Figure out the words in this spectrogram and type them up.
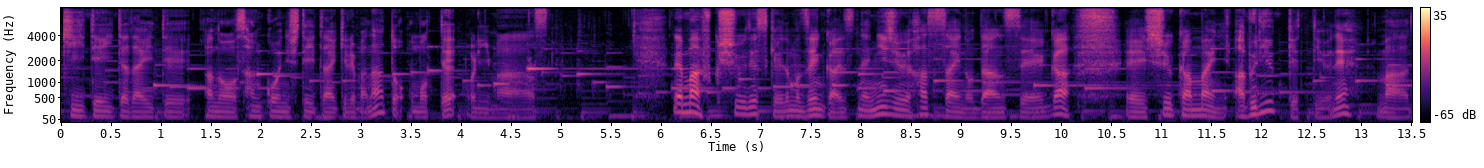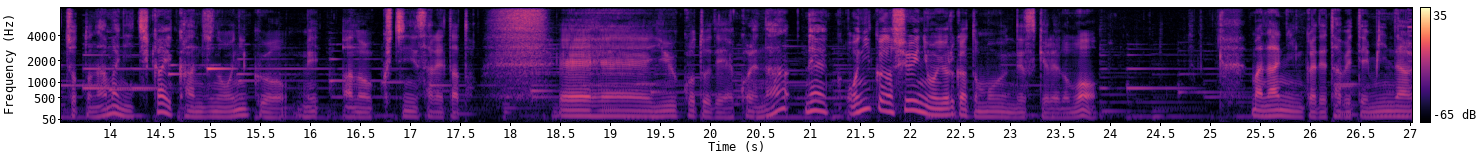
聞いていただいてあの参考にしていただければなと思っております。でまあ復習ですけれども前回ですね28歳の男性が、えー、1週間前に炙りユッケっていうねまあちょっと生に近い感じのお肉をめあの口にされたと、えー、いうことでこれなねお肉の種類にもよるかと思うんですけれどもまあ何人かで食べてみんな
